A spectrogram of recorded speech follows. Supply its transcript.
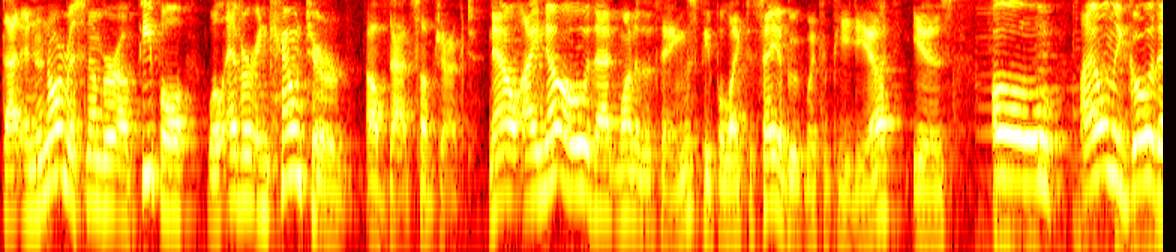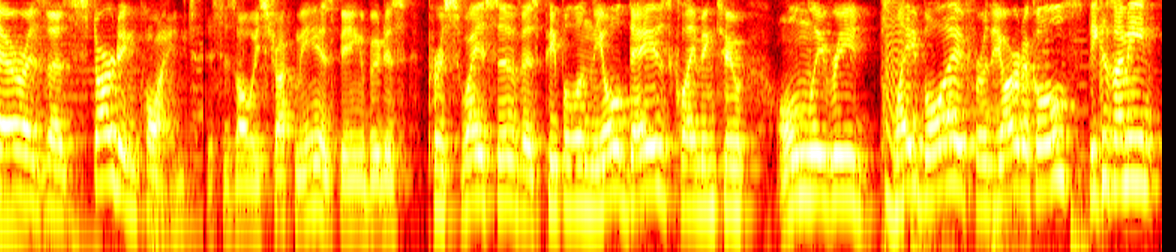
that an enormous number of people will ever encounter of that subject. Now, I know that one of the things people like to say about Wikipedia is Oh, I only go there as a starting point. This has always struck me as being about as persuasive as people in the old days claiming to only read Playboy for the articles. Because I mean,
